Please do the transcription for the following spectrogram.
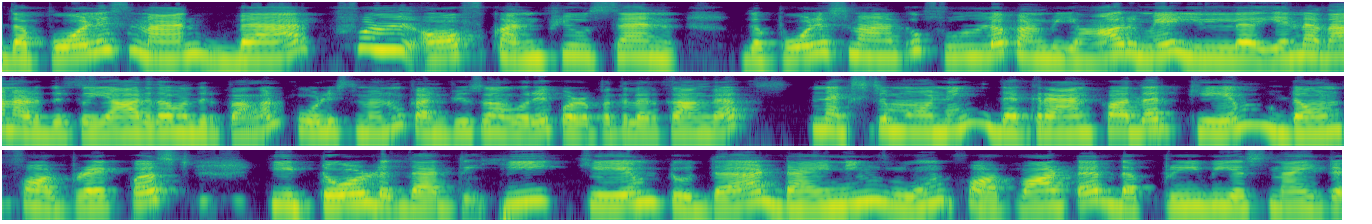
the policeman back full of confusion இந்த போலீஸ்மேனுக்கு ஃபுல்லா கன்ஃபியூ யாருமே இல்ல. என்னதான் நடந்திருக்கு? யாரு தான் வந்திருப்பாங்கன்னு போலீஸ்மேனும் கன்ஃபியூஸா ஒரே குழப்பத்துல இருக்காங்க. Next morning the grandfather came down for breakfast he told that he came to the dining room for water the previous night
